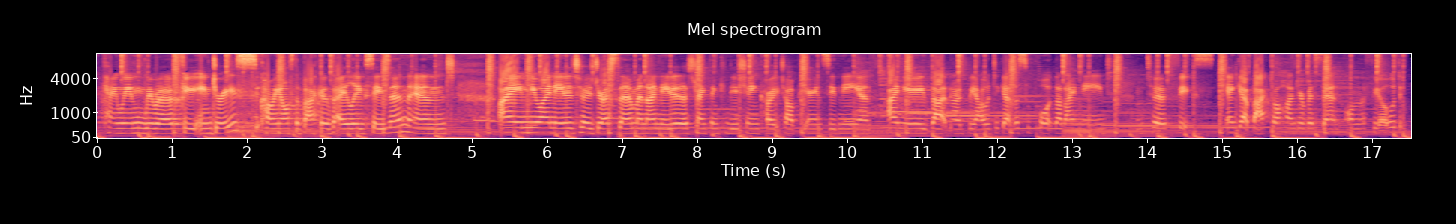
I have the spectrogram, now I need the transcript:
I came in with a few injuries coming off the back of A-League season and I knew I needed to address them and I needed a strength and conditioning coach up here in Sydney and I knew that I'd be able to get the support that I need to fix and get back to 100% on the field.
